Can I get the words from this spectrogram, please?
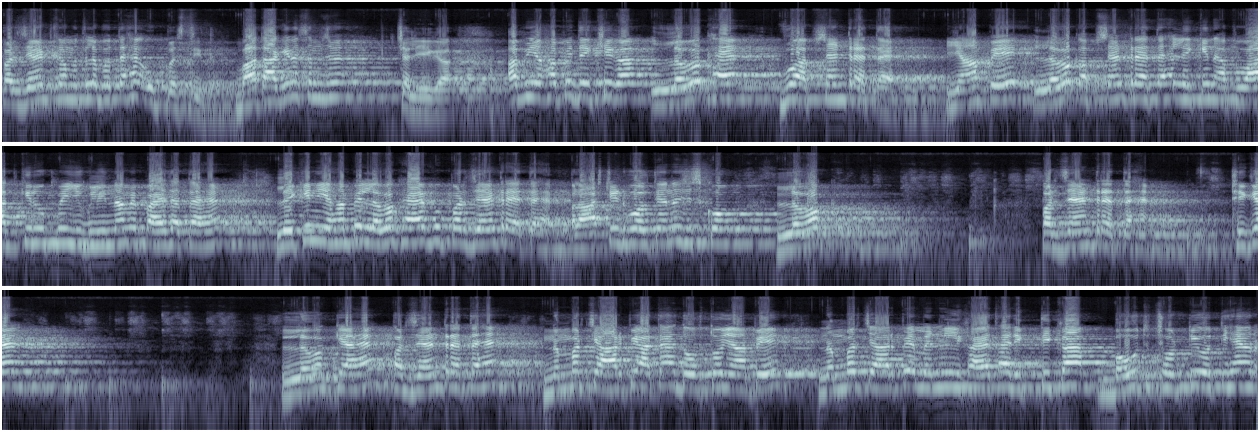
प्रेजेंट का मतलब होता है उपस्थित। बात आगे ना समझ में? चलिएगा। अब यहाँ पे देखिएगा, लवक है, वो एबसेंट रहता है। यहाँ पे लवक एबसेंट रहता है, लेकिन अपवाद के रूप में युगलिना में पाया जाता है। लेकिन यहाँ पे लवक है, वो प्रेजेंट रहता है। प्लास्टिड बोलते हैं ना जिसको, लवक प्रेजेंट रहता है। ठीक है? लवक क्या है? प्रेजेंट रहता है। नंबर चार पे आता है दोस्तों यहाँ पे। नंबर चार पे मैंने लिखाया था रिक्तिका बहुत छोटी होती है और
